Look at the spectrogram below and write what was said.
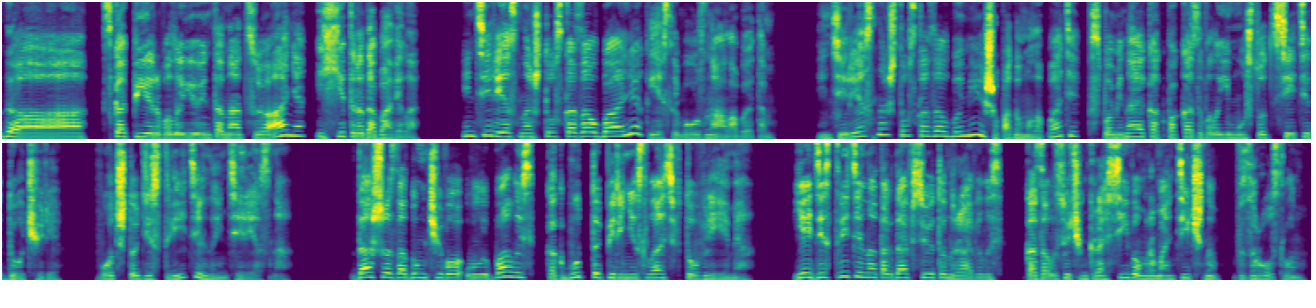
«Да», — скопировала ее интонацию Аня и хитро добавила. Интересно, что сказал бы Олег, если бы узнал об этом. Интересно, что сказал бы Миша, подумала Пати, вспоминая, как показывала ему соцсети дочери. Вот что действительно интересно. Даша задумчиво улыбалась, как будто перенеслась в то время. Ей действительно тогда все это нравилось, казалось очень красивым, романтичным, взрослым.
